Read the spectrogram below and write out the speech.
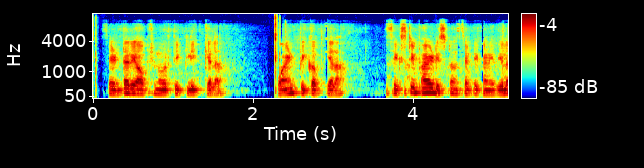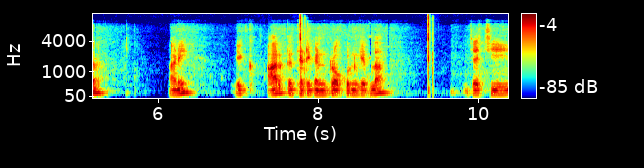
सेंटर या ऑप्शन वरती क्लिक केला. पॉइंट पिकअप केला. सिक्स्टी फाय डिस्टन्स त्या ठिकाणी दिलं. आणि एक आर्क त्या ठिकाणी ड्रॉ करून घेतला. ज्याची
